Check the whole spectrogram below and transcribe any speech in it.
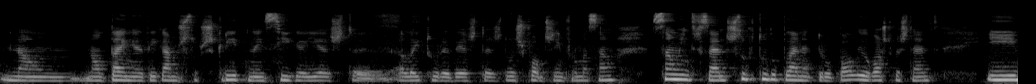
não, não tenha, digamos, subscrito nem siga este, a leitura destas duas fontes de informação, são interessantes, sobretudo o Planet Drupal, eu gosto bastante, e,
